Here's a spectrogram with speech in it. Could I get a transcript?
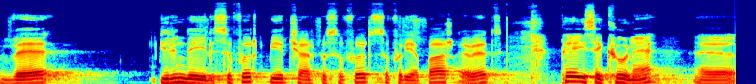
ve 1'in değili 0. 1 çarpı 0 0 yapar. Evet. P ise Q ne? Ee,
